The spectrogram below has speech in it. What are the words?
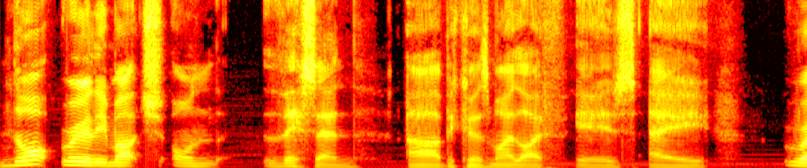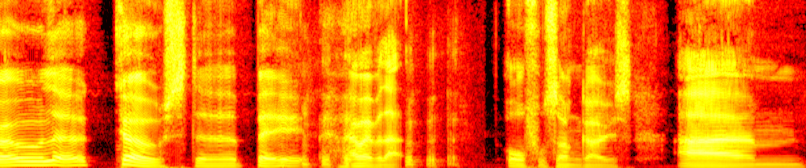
Not really much on this end, uh, because my life is a roller coaster, babe. However that awful song goes. Um,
